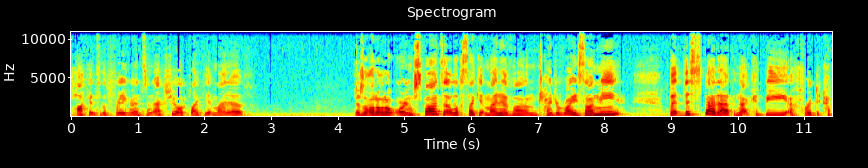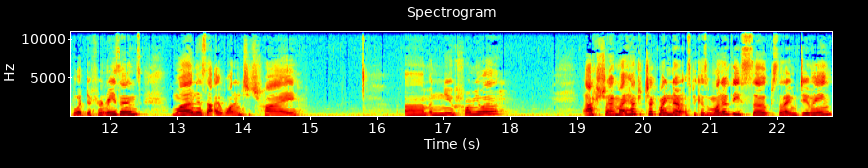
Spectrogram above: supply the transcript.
pockets of the fragrance, and actually looked like it might have, there's a lot of little orange spots. It looks like it might have um, tried to rice on me. But this sped up, and that could be for a couple of different reasons. One is that I wanted to try um, a new formula. Actually, I might have to check my notes because one of these soaps that I'm doing,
